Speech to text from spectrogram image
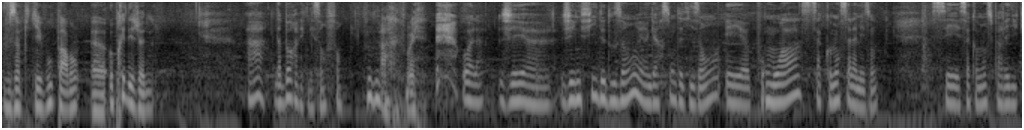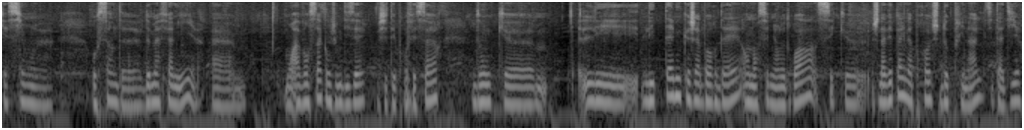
vous impliquez-vous pardon, auprès des jeunes? Ah, d'abord avec mes enfants. Ah, oui. Voilà, j'ai euh, une fille de 12 ans et un garçon de 10 ans. Et euh, pour moi, ça commence à la maison. Ça commence par l'éducation euh, au sein de, ma famille. Bon, avant ça, comme je vous disais, j'étais professeur. Donc, les, les thèmes que j'abordais en enseignant le droit, c'est que je n'avais pas une approche doctrinale, c'est-à-dire,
